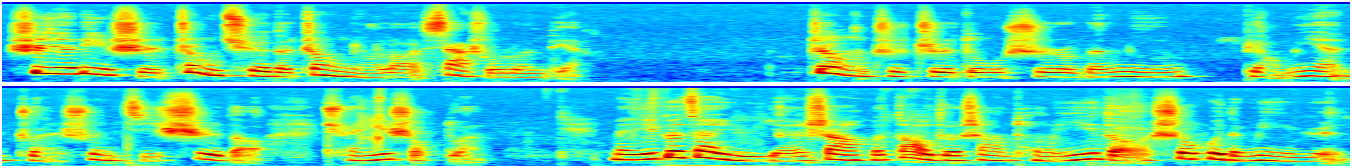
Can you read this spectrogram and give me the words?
世界历史正确地证明了下述论点：政治制度是文明表面转瞬即逝的权宜手段。每一个在语言上和道德上统一的社会的命运，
